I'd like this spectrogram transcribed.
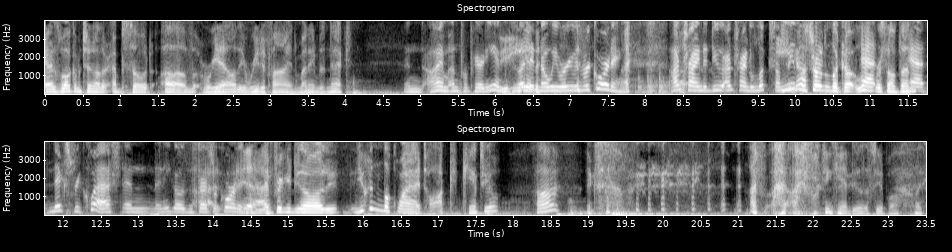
Guys, welcome to another episode of Reality Redefined. My name is Nick. and I'm unprepared Ian because I didn't know we were even recording. I'm trying to do. I'm trying to look something Ian up was trying to look up, look at- for something. at Nick's request, and then he goes and starts recording. yeah, I figured you know you can look why I talk, can't you? huh? Except, I fucking can't do this, people. Like,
